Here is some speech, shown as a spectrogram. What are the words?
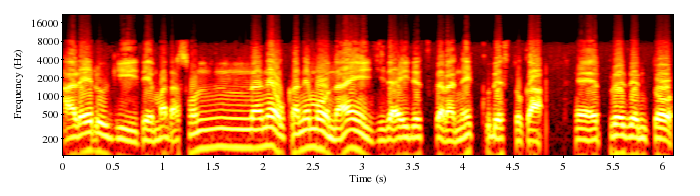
アレルギーで、まだそんなね、お金もない時代ですから、ネックレスとか、えー、プレゼント、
